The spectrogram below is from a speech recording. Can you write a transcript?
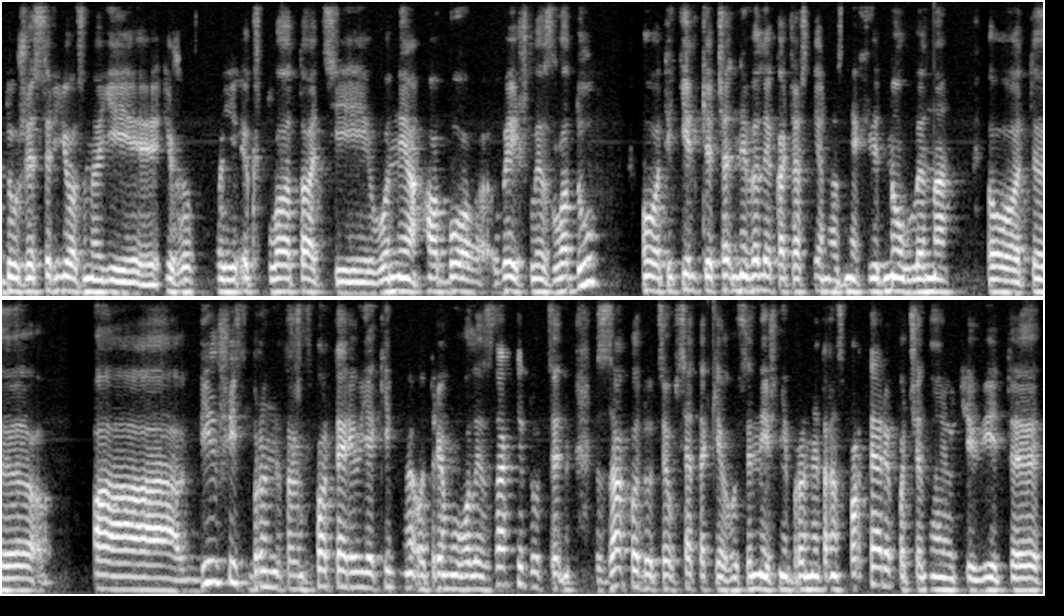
дуже серйозної і жорсткої експлуатації, вони або вийшли з ладу, от і тільки невелика частина з них відновлена. От, а більшість бронетранспортерів, які ми отримували з заходу, це з заходу, це все таки гусеничні бронетранспортери, починаючи від е,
